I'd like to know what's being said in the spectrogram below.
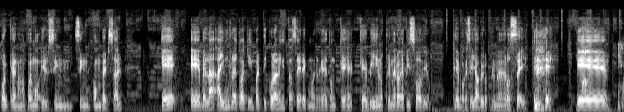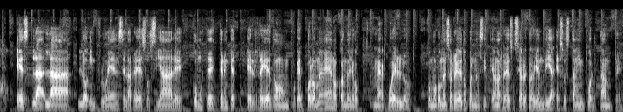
porque no nos podemos ir sin, sin conversar. ¿Qué eh, ¿verdad? Hay un reto aquí en particular en esta serie con el reggaeton que, que vi en los primeros episodios, eh, porque sí, ya vi los primeros seis, que es la, la, los influencers, las redes sociales. ¿Cómo ustedes creen que el reggaetón, porque por lo menos cuando yo me acuerdo cómo comenzó el reggaetón, pues no existían las redes sociales, pero hoy en día eso es tan importante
